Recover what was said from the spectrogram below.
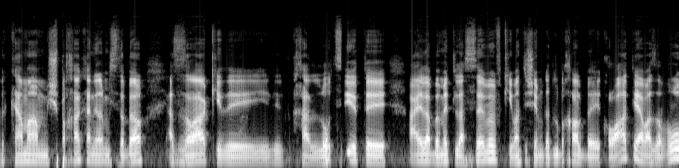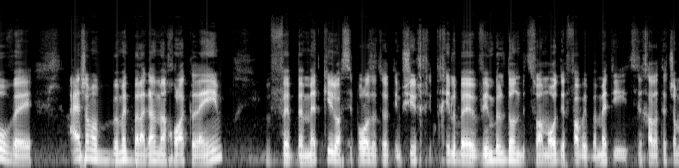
וכמה המשפחה כנראה מסתבר עזרה כדי ככה להוציא את אה, איילה באמת לסבב כי הבנתי שהם גדלו בכלל בקרואטיה ואז עברו והיה שם באמת בלאגן מאחורי הקלעים ובאמת כאילו הסיפור הזה המשיך התחיל בווימבלדון בצורה מאוד יפה ובאמת היא הצליחה לתת שם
